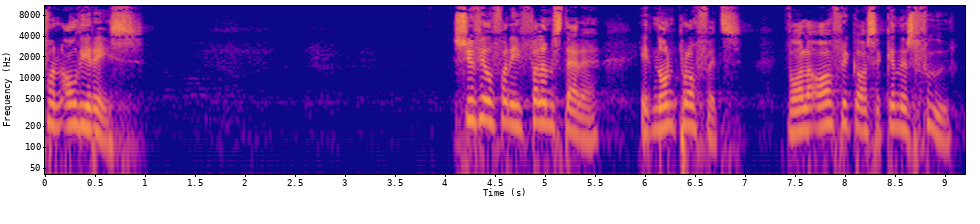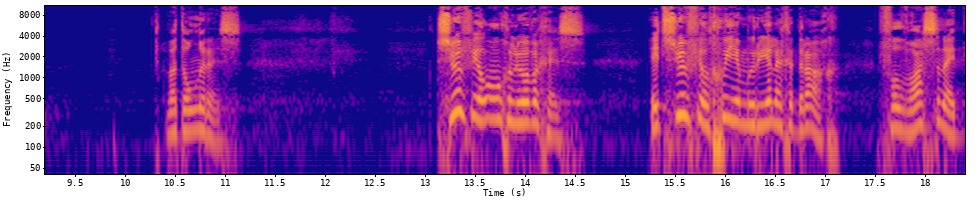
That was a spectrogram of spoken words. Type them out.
van al die res. Soveel van die filmsterre het non-profits waar hulle Afrika se kinders voer wat honger is. Soveel ongelowiges het soveel goeie morele gedrag, volwassenheid,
